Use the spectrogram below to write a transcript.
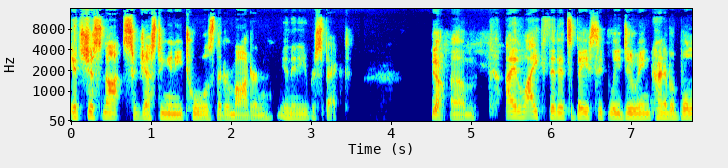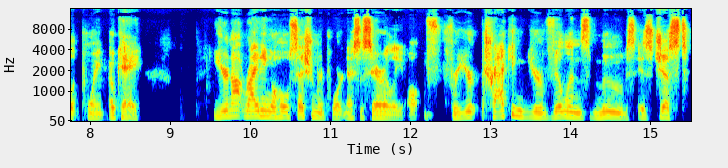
It's just not suggesting any tools that are modern in any respect. Yeah. Um, I like that it's basically doing kind of a bullet point. Okay, you're not writing a whole session report necessarily. For your tracking your villain's moves is just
